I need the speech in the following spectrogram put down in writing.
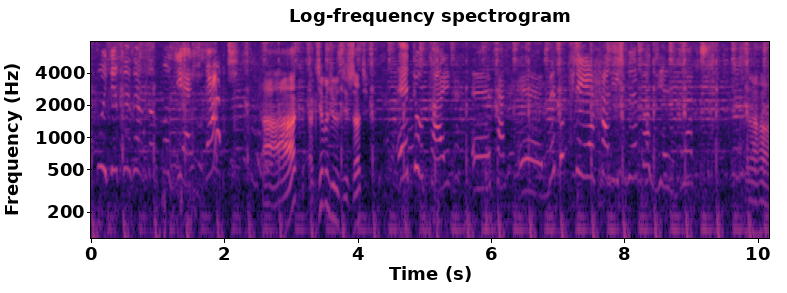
A pójdziecie ze mną pozjeżdżać? Tak. A gdzie będziemy zjeżdżać? E, tutaj, e, tak, e, my tu przyjechaliśmy pozjeżdżać. Aha,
